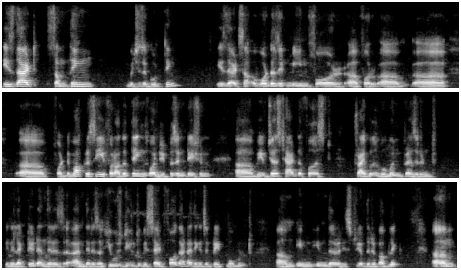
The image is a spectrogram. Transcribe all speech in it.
is that something which is a good thing? is that some, what does it mean for uh, for uh, uh, uh, for democracy, for other things, for representation? Uh, we've just had the first tribal woman president been elected, and there is and there is a huge deal to be said for that. I think it's a great moment um, in in the history of the republic. Um,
